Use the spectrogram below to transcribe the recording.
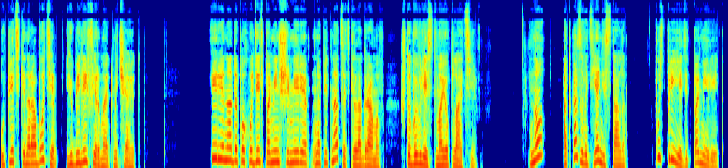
У Петьки на работе юбилей фирмы отмечают. Ире надо похудеть по меньшей мере на 15 килограммов, чтобы влезть в мое платье. Но отказывать я не стала. Пусть приедет, померяет,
